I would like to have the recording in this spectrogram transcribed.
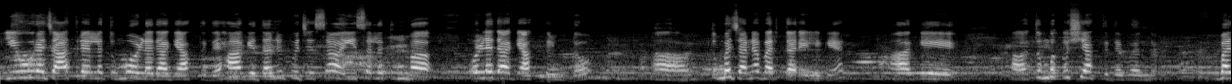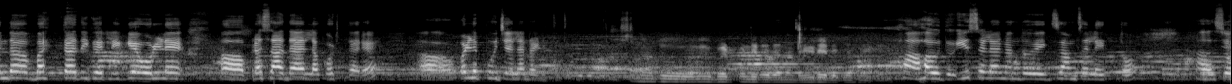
ಇಲ್ಲಿ ಊರ ಜಾತ್ರೆ ಎಲ್ಲ ತುಂಬಾ ಒಳ್ಳೆದಾಗಿ ಆಗ್ತದೆ. ಹಾಗೆ ಧನು ಪೂಜೆ ಸಹ ಈ ಸಲ ತುಂಬಾ ಒಳ್ಳೆದಾಗಿ ಆಗ್ತುಂಟು ಆ, ತುಂಬಾ ಜನ ಬರ್ತಾರೆ ಇಲ್ಲಿಗೆ. ಹಾಗೆ ಆ, ತುಂಬಾ ಖುಷಿ ಆಗ್ತದೆ ಬಂದು. ಬಂದ ಭಕ್ತಾದಿಗಳಿಗೆ ಒಳ್ಳೆ ಆ, ಪ್ರಸಾದ ಎಲ್ಲ ಕೊಡ್ತಾರೆ. ಆ, ಒಳ್ಳೆ ಪೂಜೆ ಎಲ್ಲ ನಡೀತದೆ. ಅದು ನೀವು ಬೇಡ್ಕೊಂಡಿರೋದು ಏನಾದ್ರು ಈಡೇರಿದೆಯಾ ಹೇಗೆ? ಹಾ ಹೌದು. ಈ ಸಲ ನಂದು ಎಕ್ಸಾಮ್ಸ್ ಎಲ್ಲ ಇತ್ತು. ಸೊ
